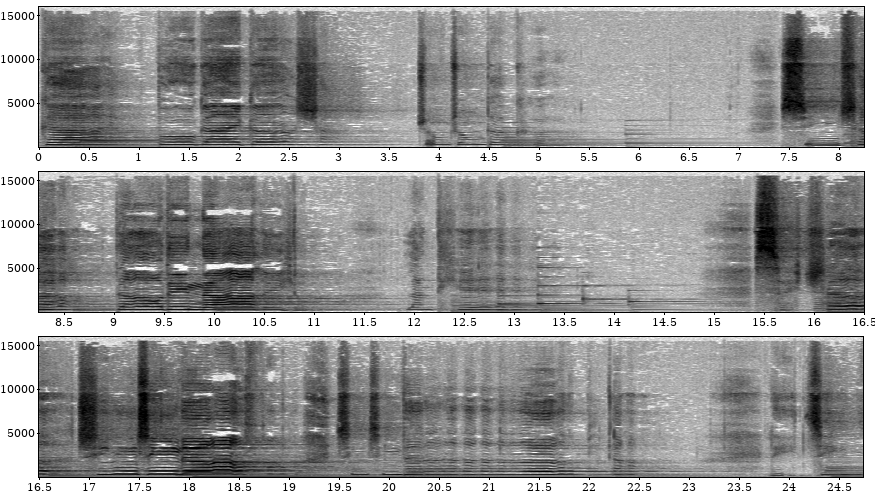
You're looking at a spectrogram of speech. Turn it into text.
该不该割下重重的壳，寻找到底哪里有蓝天？随着轻轻的风，轻轻的飘，历经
